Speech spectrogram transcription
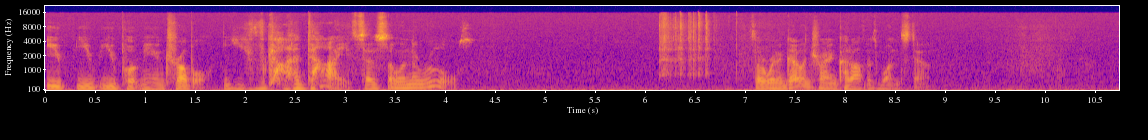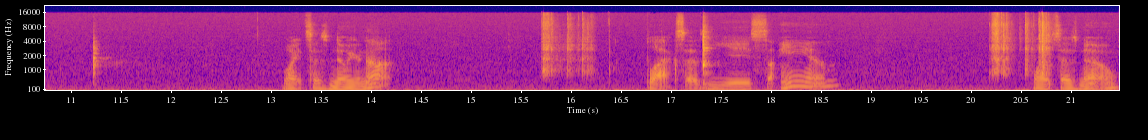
You, you, you put me in trouble. You've got to die. It says so in the rules. So we're going to go and try and cut off his one stone. White says, no, you're not. Black says, yes, I am. White says, no.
